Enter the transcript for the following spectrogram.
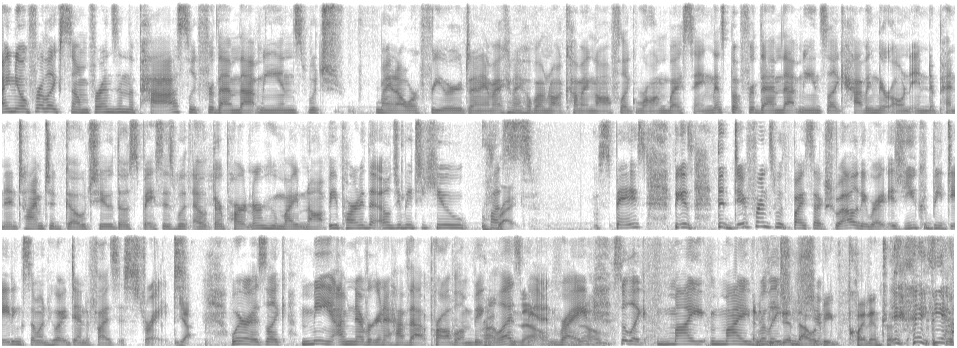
I know for like some friends in the past, like for them that means which might not work for you or your dynamic, and I hope I'm not coming off like wrong by saying this, but for them that means like having their own independent time to go to those spaces without their partner who might not be part of the LGBTQ plus space because the difference with bisexuality right is you could be dating someone who identifies as straight Yeah. whereas like me i'm never gonna have that problem being Pro- a lesbian no, right no. so like my my And relationship did, that would be quite interesting. yeah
